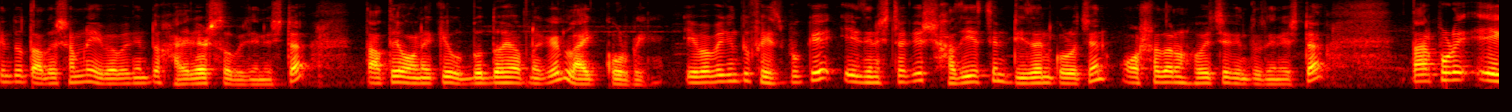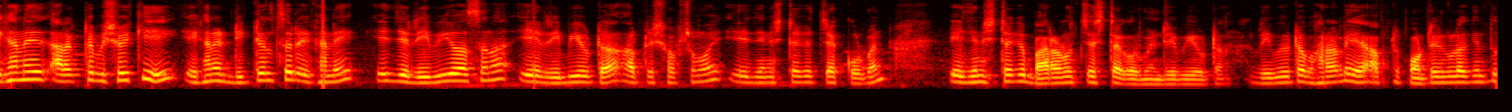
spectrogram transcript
কিন্তু তাদের সামনে এভাবে কিন্তু হাইলাইটস হবে জিনিসটা। তাতে অনেকে উদ্বুদ্ধ হয়ে আপনাকে লাইক করবে। এভাবে কিন্তু ফেসবুকে এই জিনিসটাকে সাজিয়েছেন ডিজাইন করেছেন। অসাধারণ হয়েছে কিন্তু জিনিসটা। তারপরে এখানে আরেকটা বিষয় কি? এখানে ডিটেলসের এখানে এই যে রিভিউ আছে না, এই রিভিউটা আপনি সবসময় এই জিনিসটাকে চেক করবেন। এই জিনিসটাকে বাড়ানোর চেষ্টা করবেন রিভিউটা রিভিউটা বাড়ালে আপনার কন্টেন্টগুলো কিন্তু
